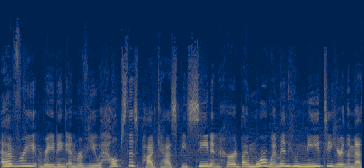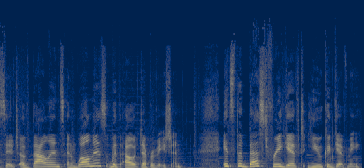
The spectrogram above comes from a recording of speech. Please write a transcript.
Every rating and review helps this podcast be seen and heard by more women who need to hear the message of balance and wellness without deprivation. It's the best free gift you could give me.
